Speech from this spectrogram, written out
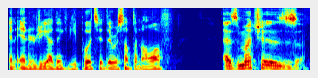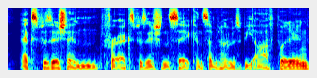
an energy. I think he puts it. There was something off. as much as exposition for exposition's sake can sometimes be off-putting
